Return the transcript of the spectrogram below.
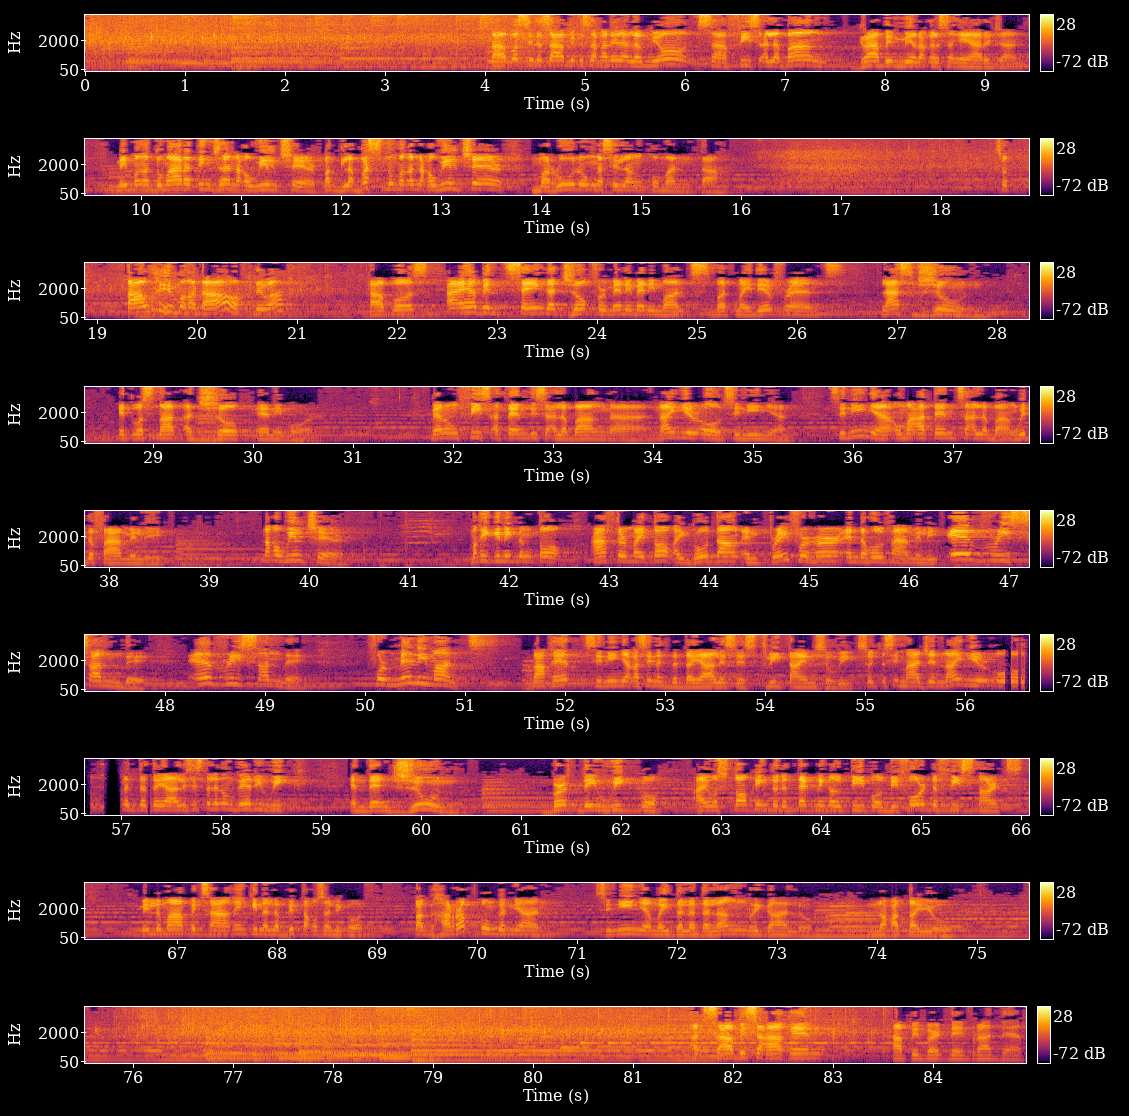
Tapos sinasabi ko sa kanila, alam nyo, sa Feast Alabang, grabe miracles nangyayari dyan. May mga dumarating dyan naka-wheelchair. Paglabas ng mga naka-wheelchair, marunong na silang kumanta. So, tawa yung mga tao, di ba? Tapos, I have been saying that joke for many, many months, but my dear friends, last June, it was not a joke anymore. Merong feast attendee sa Alabang na 9-year-old, si Nina. Si Nina, uma-attend sa Alabang with the family, naka-wheelchair. Makikinig ng talk. After my talk, I go down and pray for her and the whole family every Sunday. Every Sunday. For many months. Bakit? Si Nina kasi nagda-dialysis three times a week. So just imagine, nine-year-old, nagda-dialysis, talagang very weak. And then June, birthday week ko, I was talking to the technical people before the feast starts. May lumapit sa akin, kinalabit ako sa likod. Pagharap kong ganyan, si Nina may daladalang regalo, nakatayo. At sabi sa akin, Happy birthday, brother.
